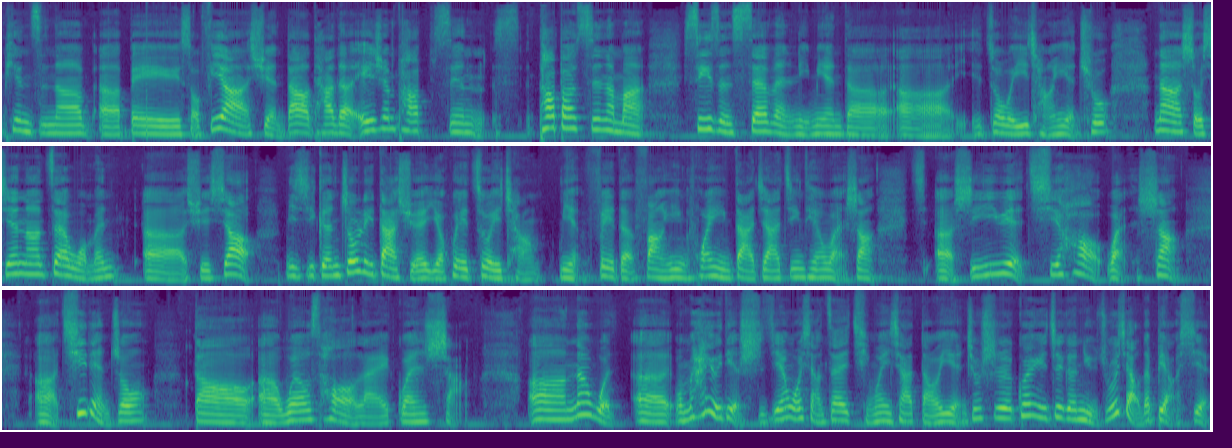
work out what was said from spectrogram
片子呢，呃，被 Sophia 选到她的 Asian Pop Cin Pop Up Cinema Season Seven 里面的呃作为一场演出。那首先呢，在我们呃学校密西根州立大学也会做一场免费的放映，欢迎大家今天晚上呃十一月七号晚上呃七点钟到呃 Wells Hall 来观赏。呃，那我呃，我们还有一点时间，我想再请问一下导演，就是关于这个女主角的表现。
